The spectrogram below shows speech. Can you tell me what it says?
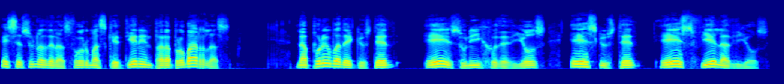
Esa es una de las formas que tienen para probarlas. La prueba de que usted es un hijo de Dios es que usted es fiel a Dios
